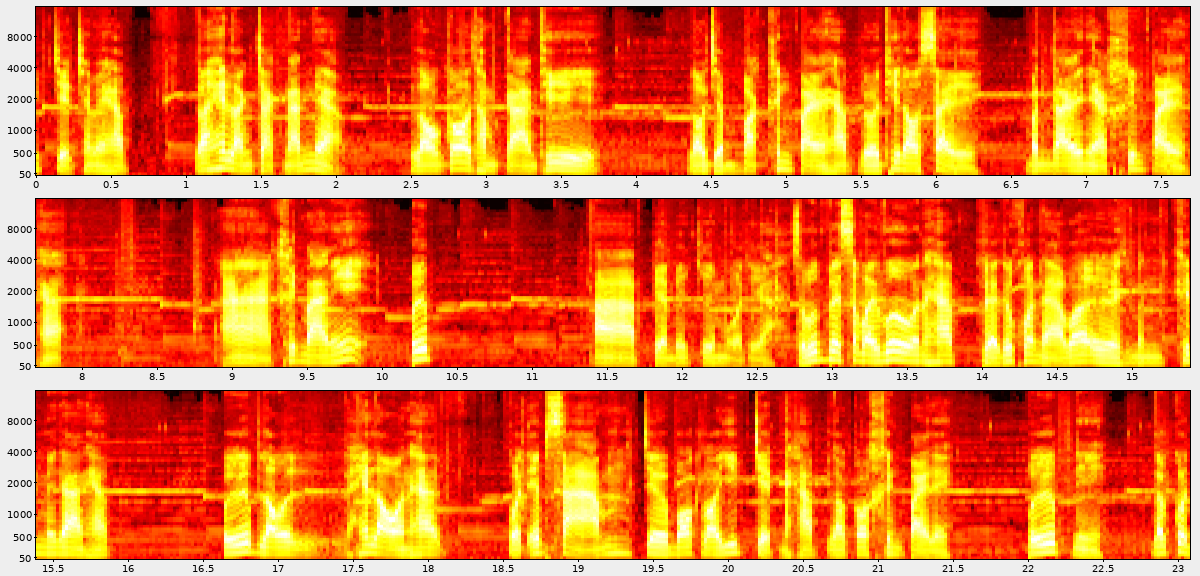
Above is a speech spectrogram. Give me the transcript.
127 ใช่ไหมครับ แล้วให้หลังจากนั้นเนี่ยเราก็ทำการที่ เราจะบักขึ้นไปครับ โดยที่เราใส่บันไดเนี่ยขึ้นไปนะฮะอ่าขึ้นมานี้ปุ๊บอ่าเปลี่ยนเป็นเกมโหมดดีกว่าสมมติเป็น survival นะครับเผื่อทุกคนนะว่าเออมันขึ้นไม่ได้นะครับปุ๊บเราให้เรานะครับกด F3 เจอบล็อก 127 นะครับแล้วก็ขึ้นไปเลยปุ๊บนี่ แล้วกด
